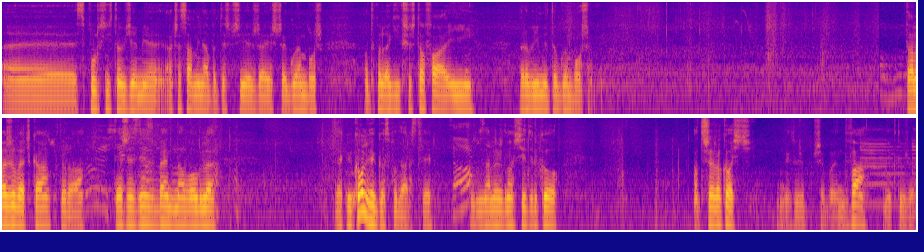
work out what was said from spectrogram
e, spulchnić tą ziemię, a czasami nawet też przyjeżdża jeszcze głębosz od kolegi Krzysztofa i robimy to głęboszem. Talerzóweczka, która też jest niezbędna w ogóle w jakimkolwiek gospodarstwie, w zależności tylko od szerokości. Niektórzy potrzebują dwa, niektórzy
